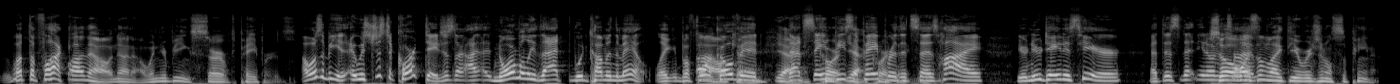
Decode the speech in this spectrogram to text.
what the fuck? Oh no, no, no. When you're being served papers. I wasn't being. It was just a court date. Just like, I, normally that would come in the mail. Like before Oh, okay. COVID, Yeah, that same court- piece yeah, of paper court that date. says, "Hi, your new date is here at this." net." You know, So it time. wasn't like the original subpoena.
